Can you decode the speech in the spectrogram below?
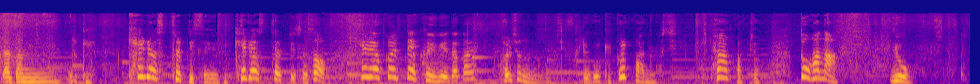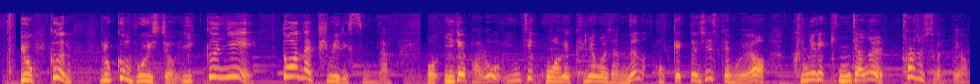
짜잔 이렇게 캐리어 strap도 있어요. 여기 캐리어 strap도 있어서 캐리어 끌 때 그 위에다가 걸쳐 놓는 거지. 그리고 이렇게 끌고 가는 거지. 편할 것 같죠? 또 하나 요 요 끈, 요 끈 보이시죠? 이 끈이 또 하나의 비밀이 있습니다. 어, 이게 바로 인체공학의 균형을 잡는 어깨끈 시스템으로요. 근육의 긴장을 풀어줄 수가 있대요.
